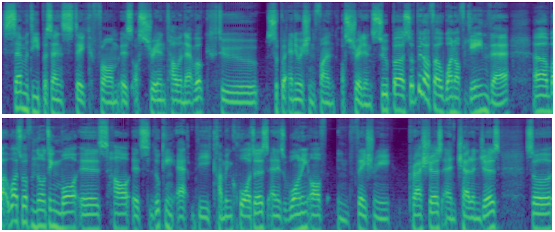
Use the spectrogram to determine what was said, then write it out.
70% stake from its Australian tower network to superannuation fund Australian Super. So a bit of a one-off gain there. Uh, but what's worth noting more is how it's looking at the coming quarters and it's warning of inflationary pressures and challenges. So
